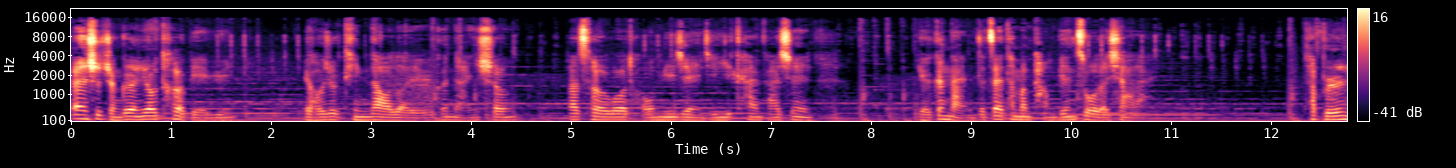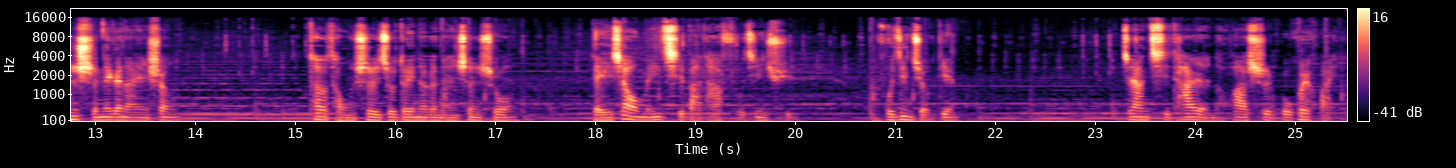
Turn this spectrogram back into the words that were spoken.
但是整个人又特别晕，然后就听到了有一个男生，他侧过头眯着眼睛一看，发现有一个男的在他们旁边坐了下来。他不认识那个男生，他的同事就对那个男生说：“等一下，我们一起把他扶进去，扶进酒店，这样其他人的话是不会怀疑的。”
